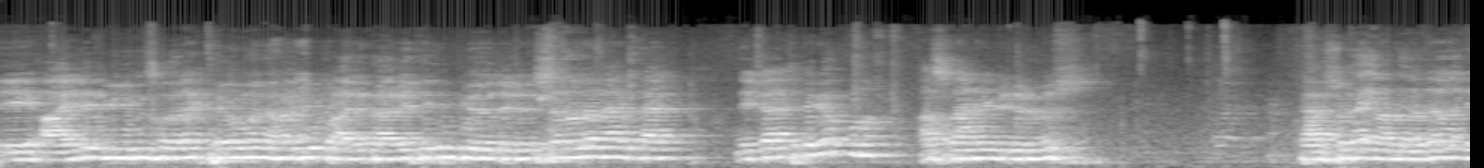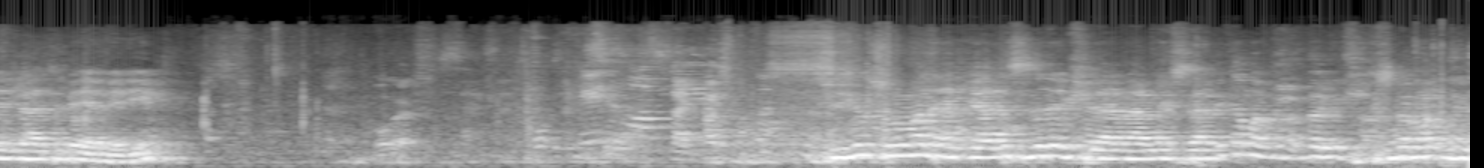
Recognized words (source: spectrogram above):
e, aile büyüğümüz olarak Teoman abi bari davet edin bir ödülü. Sen ona ver ben. Necati Bey yok mu? Hastane müdürümüz. Personel anlamında Necati Bey'e vereyim. Sizin sunuma denk geldi. Size de bir şeyler vermek isterdik ama böyle kusura bakmayın.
